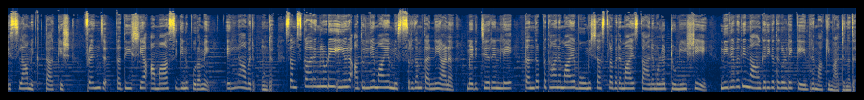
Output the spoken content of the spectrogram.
Islamic Turkish French തദ്ദേശീയ അമാസിഗിനു പുറമെ എല്ലാവരും ഉണ്ട്. സംസ്കാരങ്ങളുടെ ഈ ഒരു അതുല്യമായ മിശ്രിതം തന്നെയാണ് മെഡിറ്റേറിയനിലെ തന്ത്രപ്രധാനമായ ഭൂമിശാസ്ത്രപരമായ സ്ഥാനമുള്ള ടുണീഷ്യയെ നിരവധി നാഗരികതകളുടെ കേന്ദ്രമാക്കി മാറ്റുന്നത്.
